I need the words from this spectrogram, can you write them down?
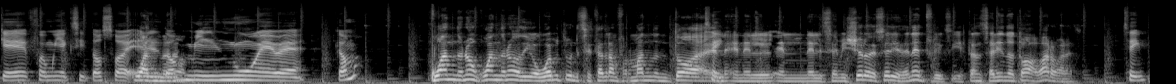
que fue muy exitoso en el 2009. ¿Cómo? ¿Cuándo no? ¿Cuándo no? Digo, Webtoon se está transformando en toda en, el, en, el, semillero de series de Netflix y están saliendo todas bárbaras. Sí.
